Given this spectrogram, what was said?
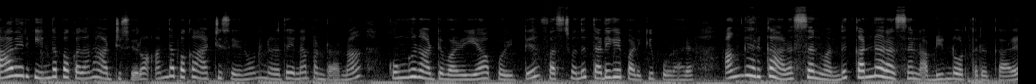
காவேரிக்கு இந்த பக்கம் தானே ஆட்சி செய்கிறோம் அந்த பக்கம் ஆட்சி செய்யணுன்றது என்ன பண்ணுறாருனா கொங்கு நாட்டு வழியாக போயிட்டு ஃபர்ஸ்ட் வந்து தடிகைப்பாடிக்கு போகிறாரு அங்கே இருக்க அரசன் வந்து கண்ணரசன் அப்படின்ற ஒருத்தர் இருக்கார்.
